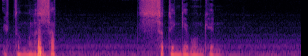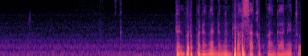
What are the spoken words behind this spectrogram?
Itu melesat setinggi mungkin. Dan berpandangan dengan rasa kebanggaan itu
